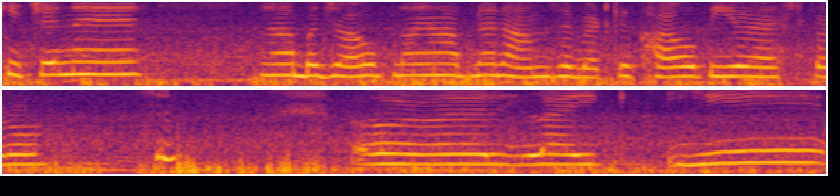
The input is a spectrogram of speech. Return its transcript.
किचन है. यहाँ बजाओ अपना, यहाँ अपना आराम से बैठ के खाओ, पियो ऐश करो. और लाइक ये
